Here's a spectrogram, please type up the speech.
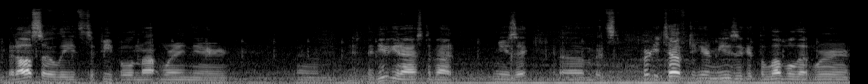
Um, it also leads to people not wearing their um, if they do get asked about music, um, it's pretty tough to hear music at the level that we're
